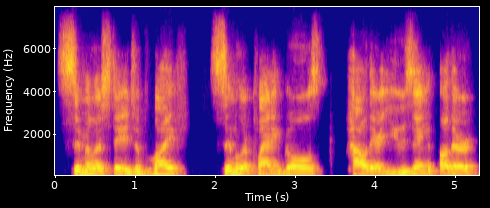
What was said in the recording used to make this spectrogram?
similar stage of life, similar planning goals, how they're using other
